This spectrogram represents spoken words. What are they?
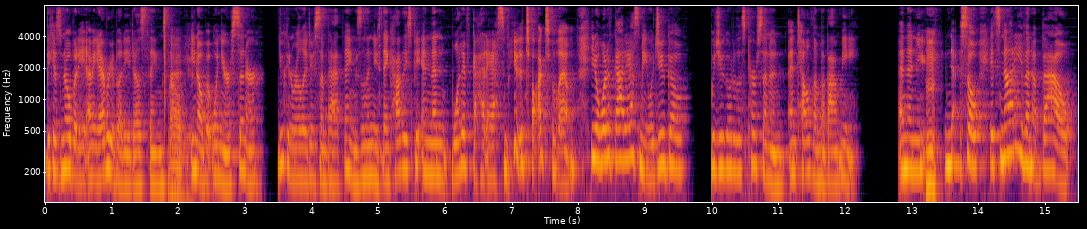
because nobody i mean everybody does things that Oh, yeah. you know but when you're a sinner you can really do some bad things and then you think how these people and then what if god asked me to talk to them you know what if god asked me would you go would you go to this person and, and tell them about me and then you Hmm. so it's not even about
